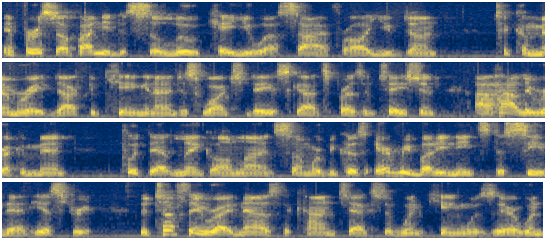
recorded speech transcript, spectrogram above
and first off, I need to salute KUSI for all you've done to commemorate Dr. King. And I just watched Dave Scott's presentation. I highly recommend put that link online somewhere because everybody needs to see that history. The tough thing right now is the context of when King was there. When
